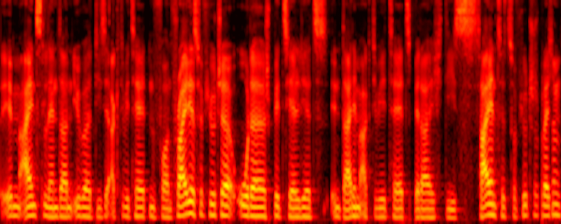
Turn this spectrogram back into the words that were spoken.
im Einzelnen dann über diese Aktivitäten von Fridays for Future oder speziell jetzt in deinem Aktivitätsbereich die Scientists for Future sprechen.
